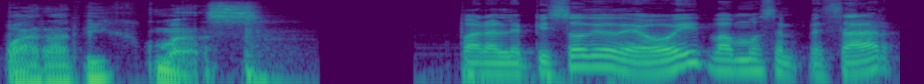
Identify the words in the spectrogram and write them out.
Paradigmas. Para el episodio de hoy vamos a empezar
